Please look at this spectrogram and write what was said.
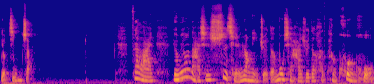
有进展。再来，有没有哪些事情让你觉得目前还觉得很很困惑？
